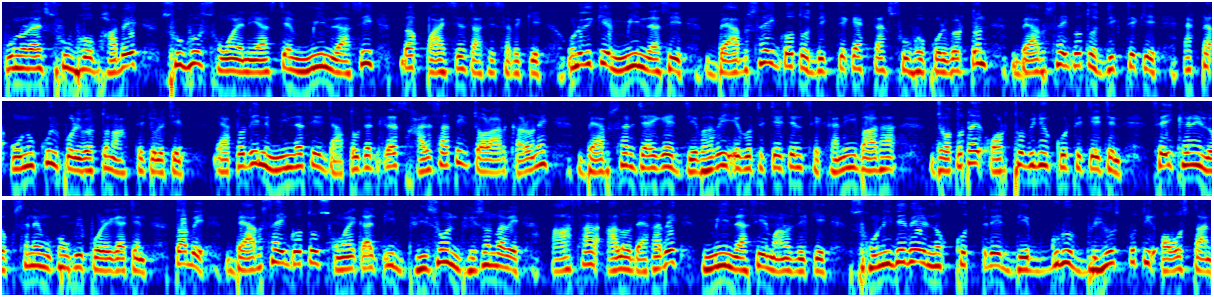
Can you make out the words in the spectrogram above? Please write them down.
পুনরায় শুভভাবে, শুভ সময় নিয়ে আসছে মিন রাশি বা পাইসেস রাশি সাপেক্ষে। অন্যদিকে মিন রাশি ব্যবসায়িকগত দিক থেকে একটা শুভ পরিবর্তন ব্যবসায়িকগত দিক থেকে একটা অনুকূল পরিবর্তন আসতে চলেছে। এতদিন মিন রাশির জাতক জাতিকারা সাড়ে সাতির চলার কারণে ব্যবসার জায়গায় যেভাবেই এগোতে চেয়েছেন, সেখানেই বাধা, যতটাই অর্থ বিনিয়োগ করতে চেয়েছেন সেইখানে লোকসানের মুখোমুখি পড়ে গেছেন। তবে ব্যবসায়িকগত সময়কালটি ভীষণ ভীষণভাবে আশার আলো দেখাবে মীন রাশির মানুষদেরকে। শনিদেবের নক্ষত্রে দেবগুরু বৃহস্পতির অবস্থান,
